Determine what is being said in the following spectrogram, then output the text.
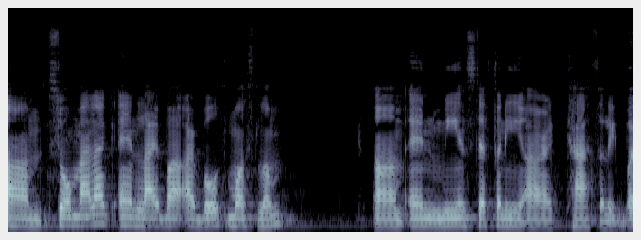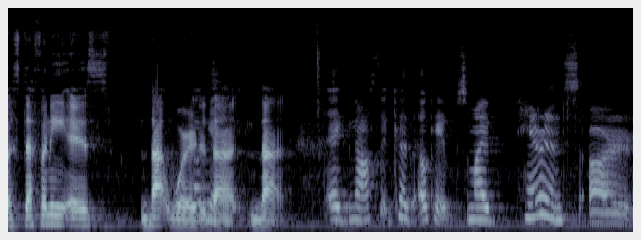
um, so malak and laiba are both muslim um, and me and stephanie are catholic but stephanie is that word Okay. that that Agnostic. Because okay, so my parents are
